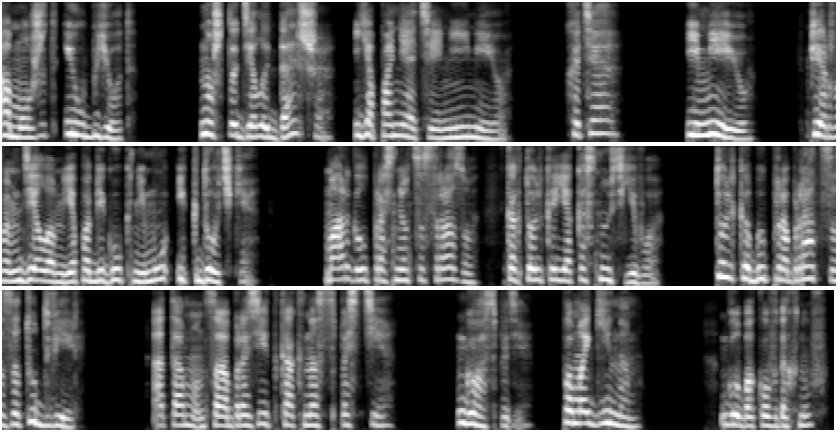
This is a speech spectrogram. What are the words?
а может и убьет. Но что делать дальше, я понятия не имею. Хотя имею. Первым делом я побегу к нему и к дочке. Маргл проснется сразу, как только я коснусь его. Только бы пробраться за ту дверь а там он сообразит, как нас спасти. Господи, помоги нам!» Глубоко вдохнув,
